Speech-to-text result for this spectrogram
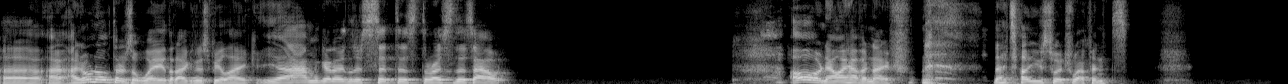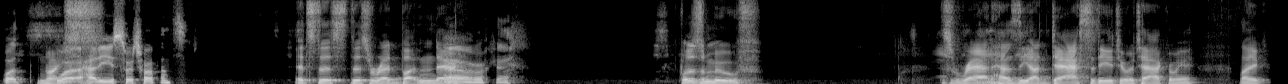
Uh, I, I don't know if there's a way that I can just be like, yeah, I'm gonna just sit this the rest of this out. Oh, now I have a knife. That's how you switch weapons. What? Nice. What, how do you switch weapons? It's this this red button there. Oh, okay. What does move? This rat has the audacity to attack me. Like,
